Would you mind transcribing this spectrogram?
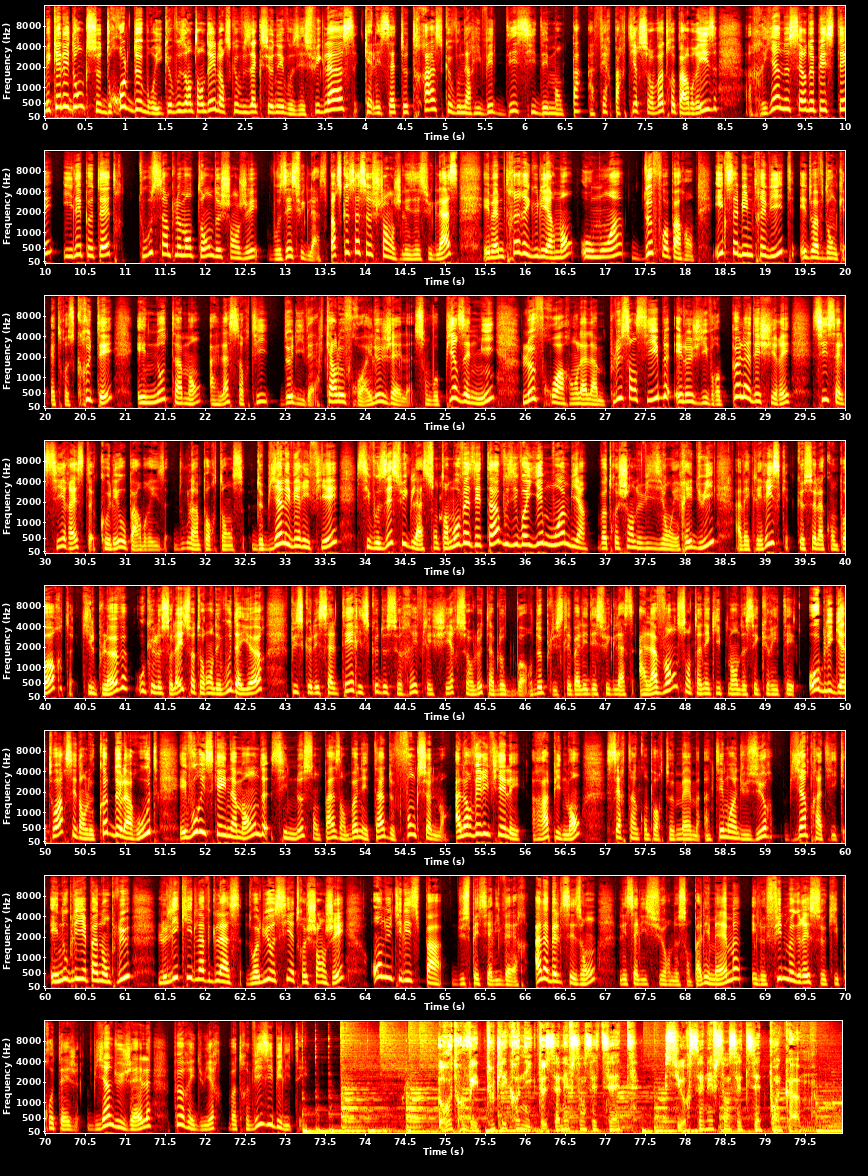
Mais quel est donc ce drôle de bruit que vous entendez lorsque vous actionnez vos essuie-glaces? Quelle est cette trace que vous n'arrivez décidément pas à faire partir sur votre pare-brise? Rien ne sert de pester, il est peut-être tout simplement temps de changer vos essuie-glaces. Parce que ça se change, les essuie-glaces, et même très régulièrement, au moins deux fois par an. Ils s'abîment très vite et doivent donc être scrutés, et notamment à la sortie de l'hiver. Car le froid et le gel sont vos pires ennemis. Le froid rend la lame plus sensible et le givre peut la déchirer si celle-ci reste collée au pare-brise. D'où l'importance de bien les vérifier. Si vos essuie-glaces sont en mauvais état, vous y voyez moins bien. Votre champ de vision est réduit, avec les risques que cela comporte, qu'il pleuve ou que le soleil soit au rendez-vous d'ailleurs, puisque les saletés risquent de se réfléchir sur le tableau de bord. De plus, les balais d'essuie-glace à l'avant sont un équipement de sécurité obligatoire, c'est dans le code de la route, et vous risquez une amende s'ils ne sont pas en bon état de fonctionnement. Alors vérifiez-les rapidement, certains comportent même un témoin d'usure bien pratique. Et n'oubliez pas non plus, le liquide lave-glace doit lui aussi être changé. On n'utilise pas du spécial hiver à la belle saison, les salissures ne sont pas les mêmes, et le film graisseux qui protège bien du gel peut réduire votre visibilité. Retrouvez toutes les chroniques de Sanef 177 sur sanef177.com.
